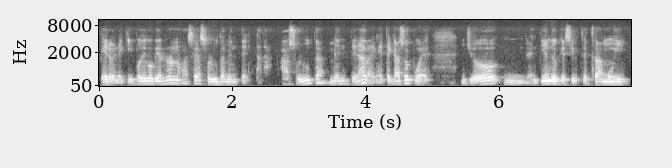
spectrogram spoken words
pero el equipo de gobierno no hace absolutamente nada absolutamente nada. En este caso, pues yo mm, entiendo que si usted está muy,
